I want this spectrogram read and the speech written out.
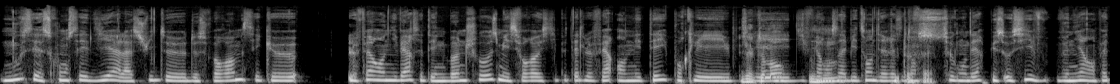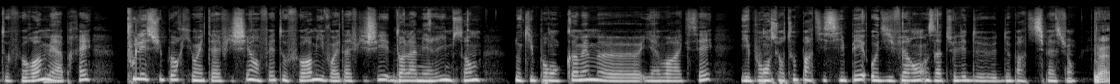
Nous, c'est ce qu'on s'est dit à la suite de, de ce forum, c'est que le faire en hiver, c'était une bonne chose, mais il faudrait aussi peut-être le faire en été pour que les, différents Mhm. habitants des résidences secondaires puissent aussi venir en fait au forum. Mhm. Et après, tous les supports qui ont été affichés en fait au forum, ils vont être affichés dans la mairie, il me semble. Donc ils pourront quand même euh, y avoir accès et ils pourront surtout participer aux différents ateliers de, de participation. Ouais,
